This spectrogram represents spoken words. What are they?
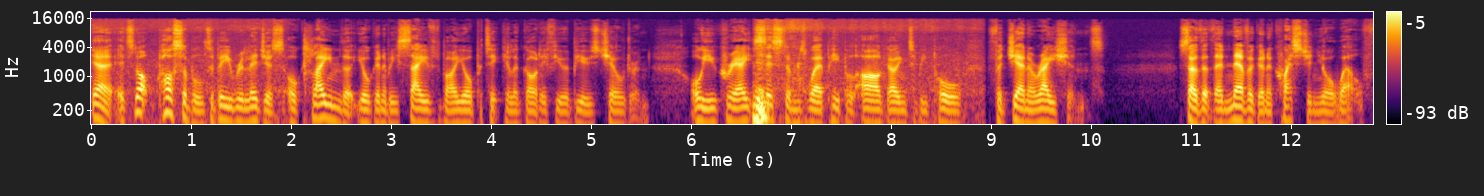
Yeah, it's not possible to be religious or claim that you're going to be saved by your particular God if you abuse children, or you create hmm. systems where people are going to be poor for generations so that they're never going to question your wealth.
